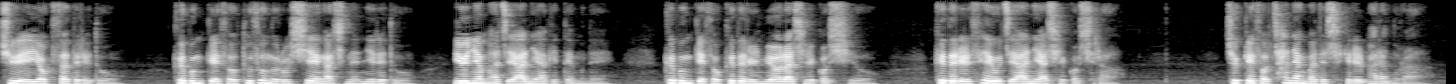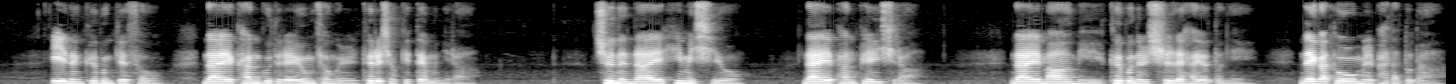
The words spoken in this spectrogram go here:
주의 역사들에도 그분께서 두 손으로 시행하시는 일에도 유념하지 아니하기 때문에 그분께서 그들을 멸하실 것이요 그들을 세우지 아니하실 것이라. 주께서 찬양 받으시기를 바라노라. 이는 그분께서 나의 간구들의 음성을 들으셨기 때문이라. 주는 나의 힘이시요 나의 방패이시라. 나의 마음이 그분을 신뢰하였더니 내가 도움을 받았도다.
